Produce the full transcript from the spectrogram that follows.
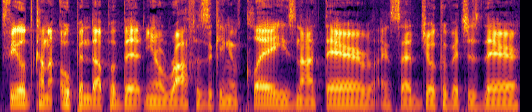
field kind of opened up a bit. You know, Rafa's the king of clay; he's not there. Like I said, Djokovic is there.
